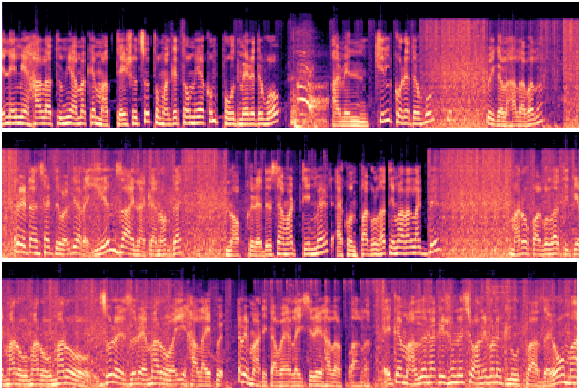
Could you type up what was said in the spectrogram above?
এনিমি হালা, তুমি আমাকে মারতে এসেছ, তোমাকে তো আমি এখন পোদ মেরে দেবো। আই মিন কিল করে দেবো। হয়ে গেল হালা ভালো রিটার্ন সাইড দেবে আর ইএম যায় না কেন গায়ে? নক করে দিয়েছে আমার টিমমেট এখন পাগল হাতি মারা লাগবে। মারো, পাগল হাতিকে মারো মারো মারো। জোরে জোরে মারো এই হালাই আরে মাটি কাবা হেলাইছি রে হালার পালা। এটা মারলে নাকি শুনেছি অনেক অনেক লুট পাওয়া যায়। ও মা,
